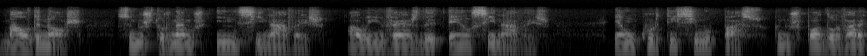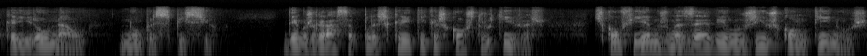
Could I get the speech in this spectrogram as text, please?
Mal de nós se nos tornamos ensináveis ao invés de ensináveis é um curtíssimo passo que nos pode levar a cair ou não num precipício. Demos graça pelas críticas construtivas, desconfiemos, mas é de elogios contínuos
